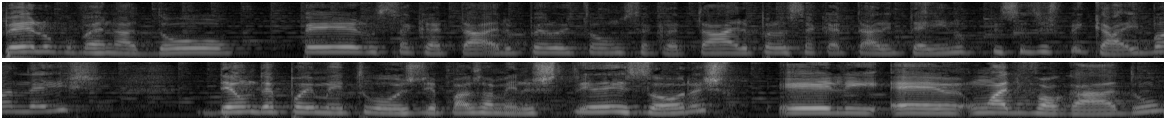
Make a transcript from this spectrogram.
pelo governador, pelo secretário, pelo então secretário, pelo secretário interino, precisa explicar. Ibanês deu um depoimento hoje de mais ou menos três horas. Ele é um advogado,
